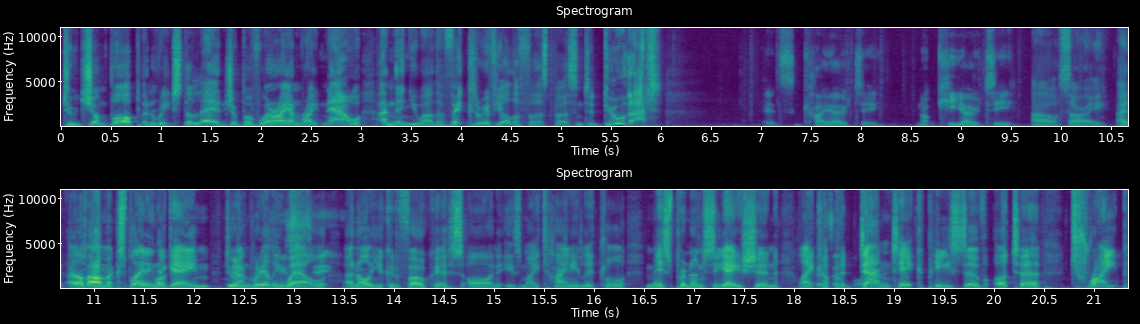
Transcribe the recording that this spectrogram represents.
to jump up and reach the ledge above where I am right now, and then you are the victor if you're the first person to do that. It's Coyote, not Quixote. Oh, sorry. I, I love how I'm explaining the game, doing really well, and all you can focus on is my tiny little mispronunciation, like a pedantic piece of utter tripe.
